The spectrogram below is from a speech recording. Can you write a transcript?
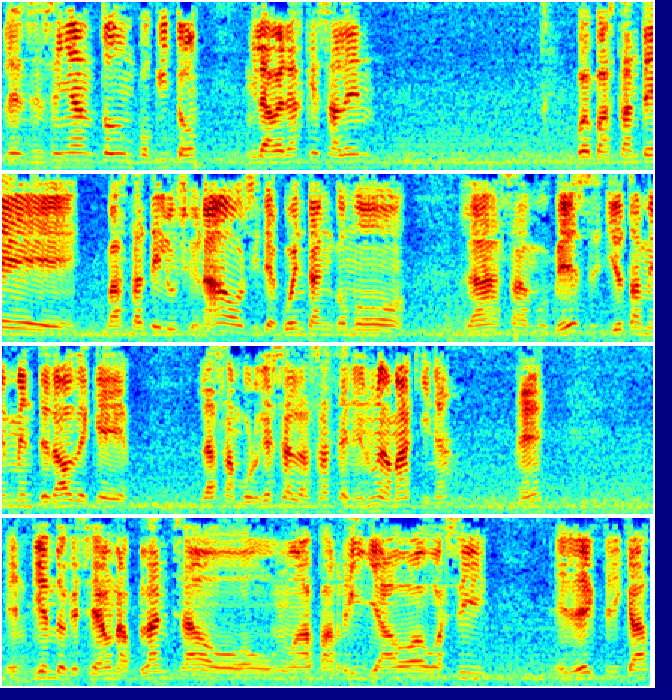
les enseñan todo un poquito y la verdad es que salen pues bastante, bastante ilusionados y te cuentan cómo las hamburguesas, yo también me he enterado de que las hamburguesas las hacen en una máquina, ¿eh? Entiendo que sea una plancha o una parrilla o algo así, eléctrica,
